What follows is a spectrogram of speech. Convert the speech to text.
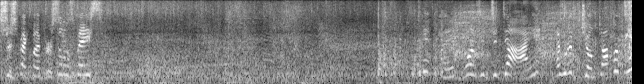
Please respect my personal space! If I had wanted to die, I would have jumped off a bridge!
